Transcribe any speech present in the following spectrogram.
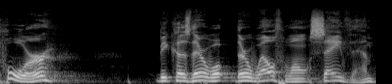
poor because their, their wealth won't save them.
